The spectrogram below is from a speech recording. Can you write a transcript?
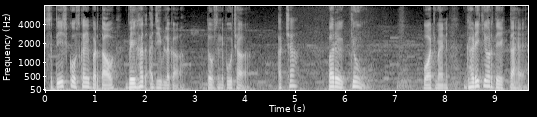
सतीश को उसका ये बर्ताव बेहद अजीब लगा तो उसने पूछा अच्छा पर क्यों? वॉचमैन घड़ी की ओर देखता है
